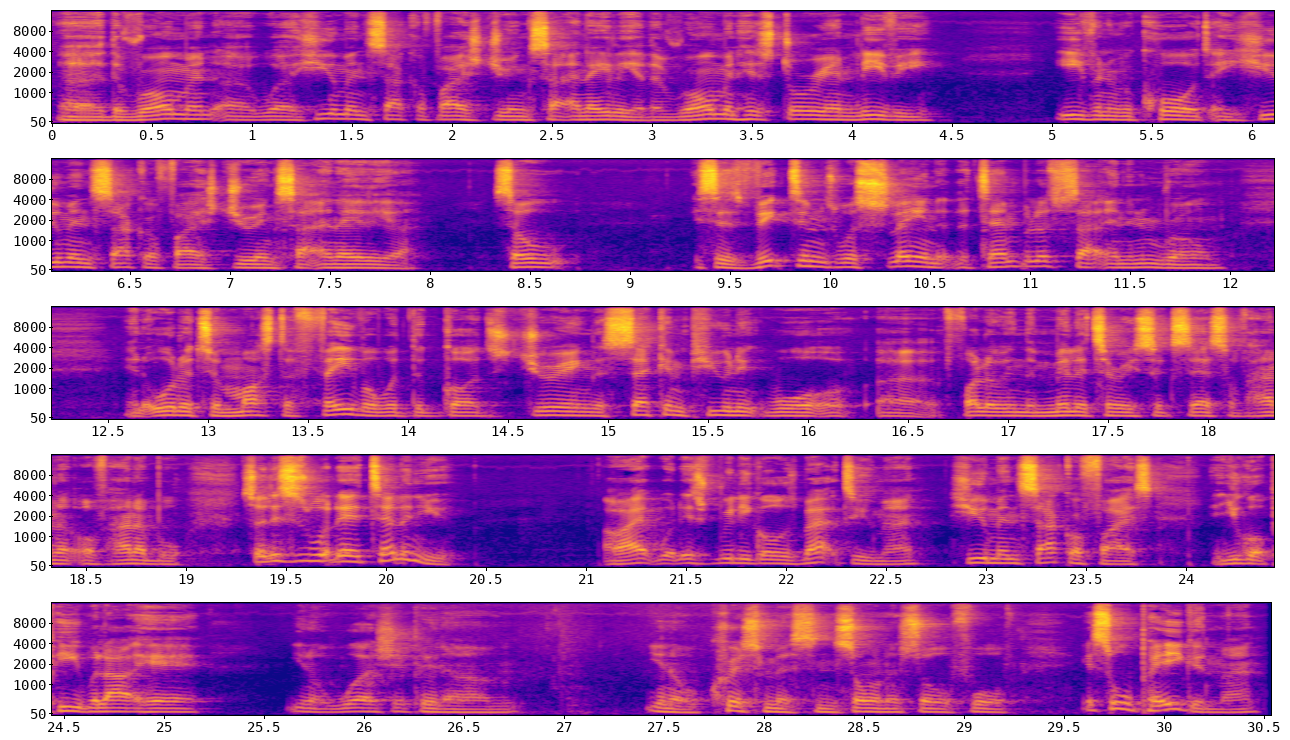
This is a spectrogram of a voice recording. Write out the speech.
uh, the Roman uh, were human sacrifice during Saturnalia. The Roman historian Livy even records a human sacrifice during Saturnalia. So it says victims were slain at the temple of Saturn in Rome in order to muster favor with the gods during the Second Punic War uh, following the military success of, of Hannibal. So this is what they're telling you. All right, what this really goes back to, man, human sacrifice, and you got people out here, you know, worshiping, um, you know, Christmas and so on and so forth. It's all pagan, man.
